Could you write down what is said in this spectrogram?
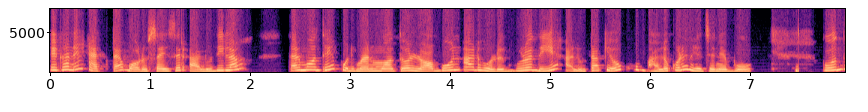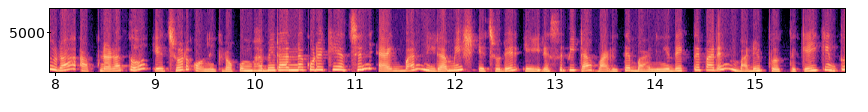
এখানে একটা বড় সাইজের আলু দিলাম। তার মধ্যে পরিমাণ মতো লবণ আর হলুদ গুঁড়ো দিয়ে আলুটাকেও খুব ভালো করে ভেজে নেব। বন্ধুরা, আপনারা তো এঁচড় অনেক রকম ভাবে রান্না করে খেয়েছেন। একবার নিরামিষ এঁচড়ের এই রেসিপিটা বাড়িতে বানিয়ে দেখতে পারেন। বাড়ির প্রত্যেকেই কিন্তু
